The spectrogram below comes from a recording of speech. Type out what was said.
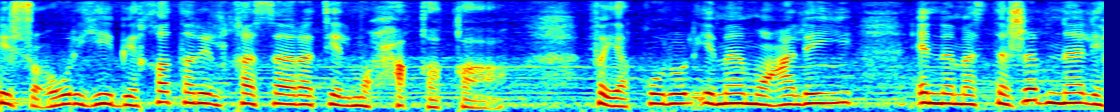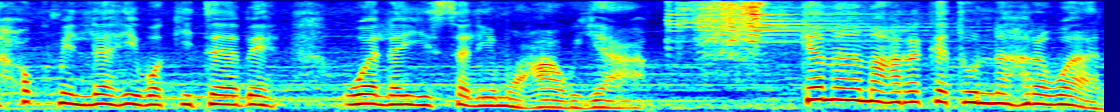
لشعوره بخطر الخسارة المحققة. فيقول الإمام علي إنما استجبنا لحكم الله وكتابه وليس لمعاوية. كما معركة النهروان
